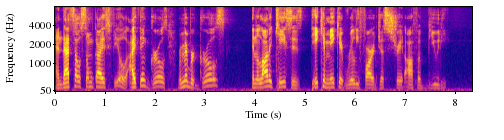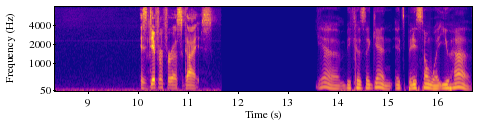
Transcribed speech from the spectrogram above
And that's how some guys feel. I think girls remember girls in a lot of cases they can make it really far just straight off of beauty. It's different for us guys. Yeah, because again, it's based on what you have.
